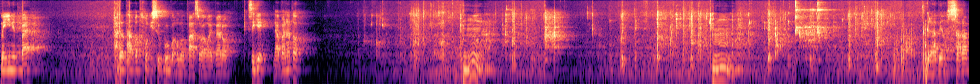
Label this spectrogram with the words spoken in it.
may init pa. Natatakot akong isubo baka mapasok ako eh. Pero, sige, laban na to. Hmm. Grabe ang sarap.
